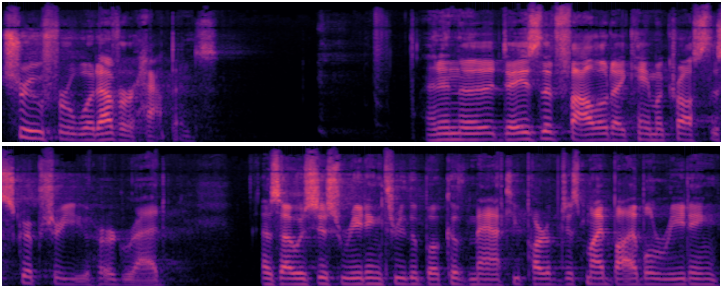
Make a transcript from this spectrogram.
true for whatever happens. And in the days that followed, I came across the scripture you heard read as I was just reading through the book of Matthew, part of just my Bible reading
